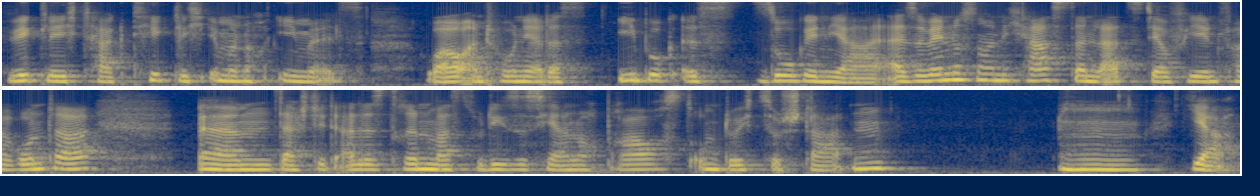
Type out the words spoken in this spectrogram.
wirklich tagtäglich immer noch E-Mails. Wow, Antonia, das E-Book ist so genial. Also wenn du es noch nicht hast, dann lad es dir auf jeden Fall runter. Ähm, da steht alles drin, was du dieses Jahr noch brauchst, um durchzustarten. Mm, ja,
